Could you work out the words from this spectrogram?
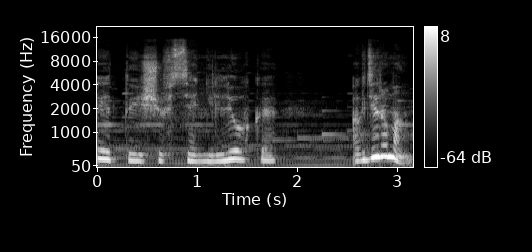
Это еще вся нелегкая. А где Роман?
